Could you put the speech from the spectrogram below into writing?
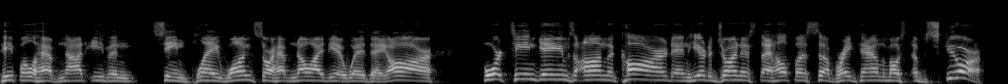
people have not even seen play once or have no idea where they are. 14 games on the card, and here to join us to help us uh, break down the most obscure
